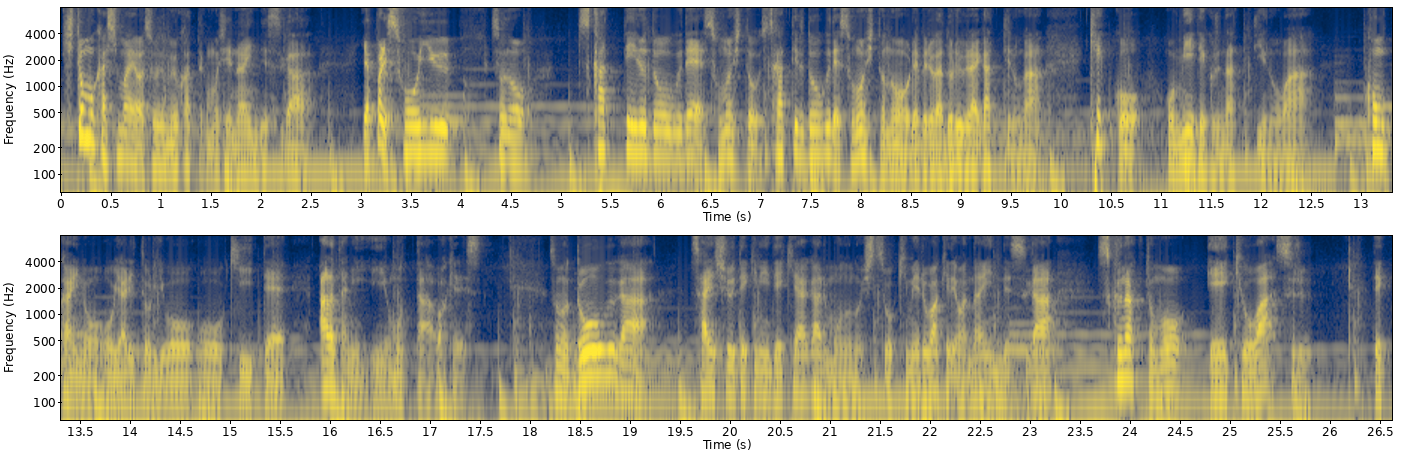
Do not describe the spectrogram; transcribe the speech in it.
一昔前はそれでも良かったかもしれないんですがやっぱりそういうその使っている道具でその人使っている道具でその人のレベルがどれぐらいかっていうのが結構見えてくるなっていうのは今回のやり取りを聞いて新たに思ったわけです。その道具が最終的に出来上がるものの質を決めるわけではないんですが少なくとも影響はするで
